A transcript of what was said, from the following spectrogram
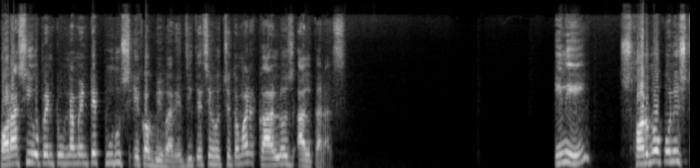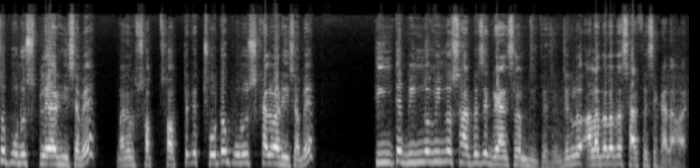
ফরাসি ওপেন টুর্নামেন্টে পুরুষ একক বিভাগে জিতেছে হচ্ছে তোমার কার্লোস আলকারাস। ইনি সর্বকনিষ্ঠ পুরুষ প্লেয়ার হিসেবে মানে সব সব থেকে ছোট পুরুষ খেলোয়াড় হিসাবে তিনটে ভিন্ন ভিন্ন সার্ফেসে গ্র্যান্ড স্ল্যাম জিতেছেন, যেগুলো আলাদা আলাদা সার্ফেসে খেলা হয়।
